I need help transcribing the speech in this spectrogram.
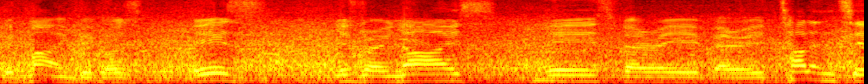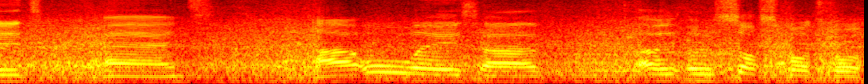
with Mike because he's he's very nice, he's very very talented, and I always have a, a soft spot for,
